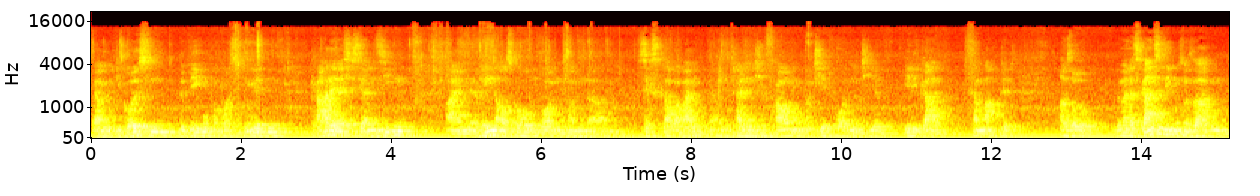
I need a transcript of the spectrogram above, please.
Wir haben die größten Bewegungen von Prostituierten. Gerade erst ist ja in Siegen ein Ring ausgehoben worden von äh, Sexsklaverei, ja, thailändische Frauen importiert wurden und hier illegal vermarktet. Also, wenn man das Ganze sieht, muss man sagen,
